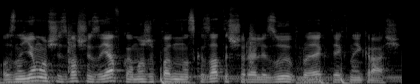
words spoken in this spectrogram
Ознайомившись з вашою заявкою, можу впевнено сказати, що реалізую проект як найкраще.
